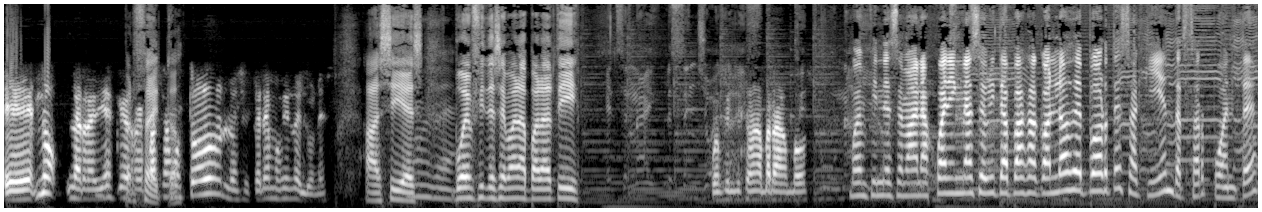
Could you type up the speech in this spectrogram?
Eh, no, la realidad es que repasamos todo, los estaremos viendo el lunes. Así es. Buen fin de semana para ti. Buen fin de semana para ambos. Buen fin de semana. Juan Ignacio Brita Paja con los deportes aquí en Tercer Puente.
